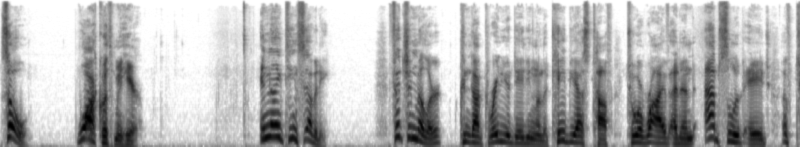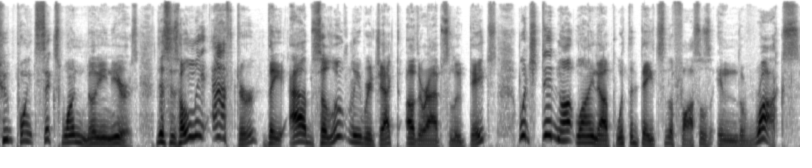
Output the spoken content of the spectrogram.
So, walk with me here. In 1970, Fitch and Miller conduct radio dating on the KBS Tuff to arrive at an absolute age of 2.61 million years. This is only after they absolutely reject other absolute dates, which did not line up with the dates of the fossils in the rocks.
